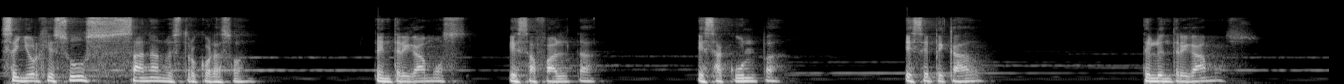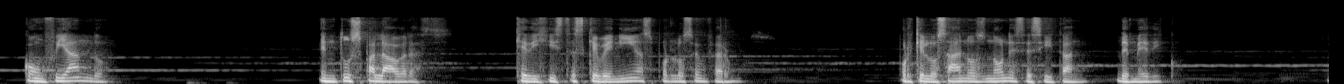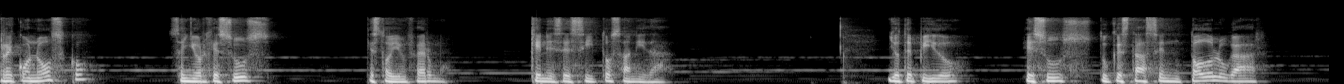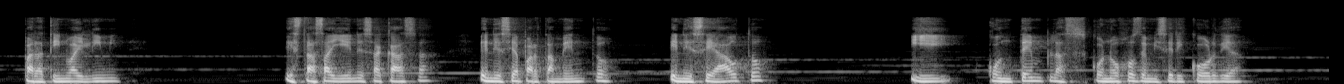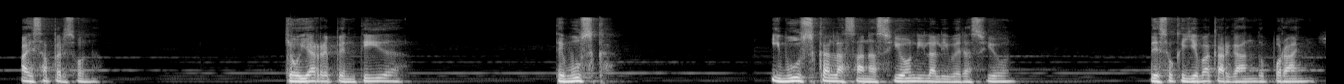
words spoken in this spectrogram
Señor Jesús, sana nuestro corazón. Te entregamos esa falta, esa culpa, ese pecado. Te lo entregamos confiando en tus palabras que dijiste que venías por los enfermos, porque los sanos no necesitan de médico. Reconozco, Señor Jesús, que estoy enfermo, que necesito sanidad. Yo te pido, Jesús, tú que estás en todo lugar, para ti no hay límite. Estás ahí en esa casa, en ese apartamento, en ese auto y contemplas con ojos de misericordia a esa persona que hoy arrepentida te busca y busca la sanación y la liberación de eso que lleva cargando por años.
